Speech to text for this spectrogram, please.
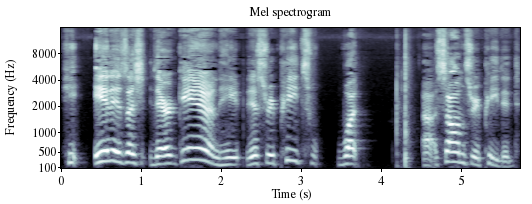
He, it is a, there again, he, this repeats what uh, Psalms repeated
